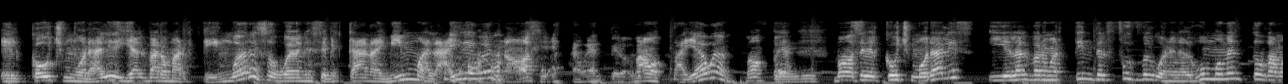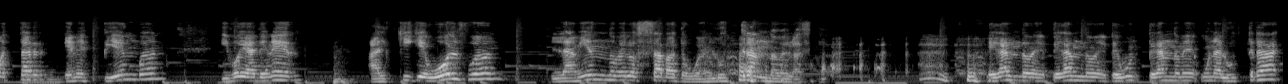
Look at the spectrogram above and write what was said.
el coach Morales y Álvaro Martín, weón, esos weones se pescaban ahí mismo al aire, weón. No, sí, esta weón, pero vamos para allá, weón, vamos para allá. Vamos a ser el coach Morales y el Álvaro Martín del fútbol, weón. En algún momento vamos a estar Sí. en ESPN, weón, y voy a tener al Quique Wolf, weón, lamiéndome los zapatos, weón, lustrándomelo así. Pegándome, pegándome, pegándome una lustra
